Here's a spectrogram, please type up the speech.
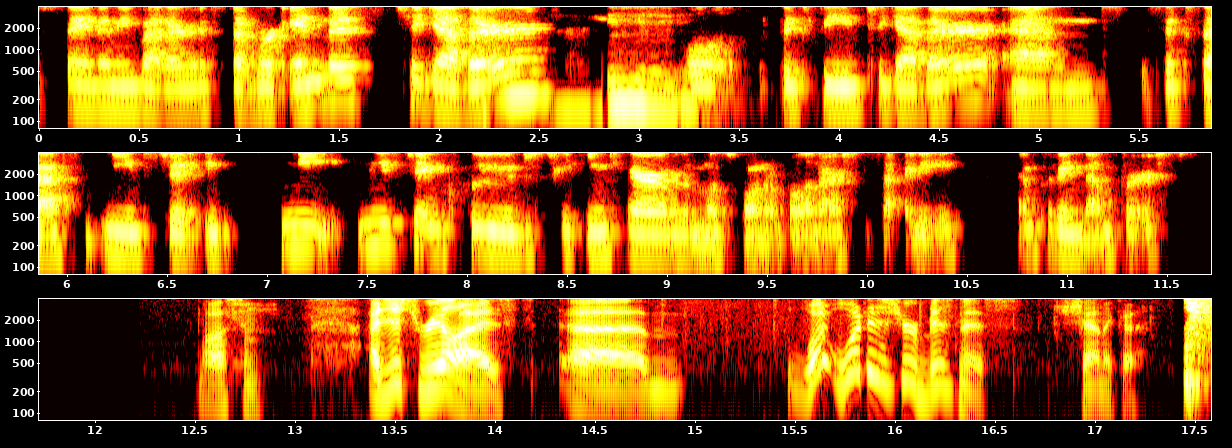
say it any better. It's that we're in this together. Mm-hmm. we'll succeed together and success needs to need, needs to include taking care of the most vulnerable in our society and putting them first awesome i just realized um, what what is your business Shanika? the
